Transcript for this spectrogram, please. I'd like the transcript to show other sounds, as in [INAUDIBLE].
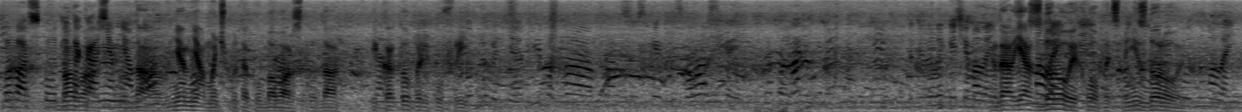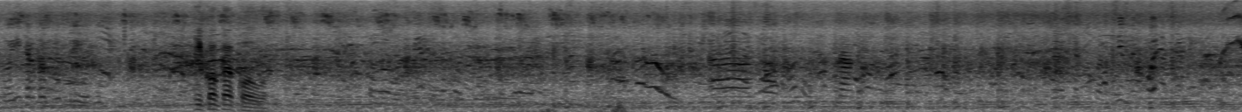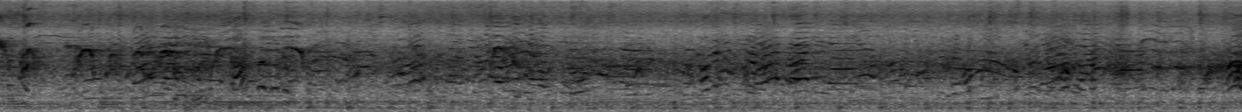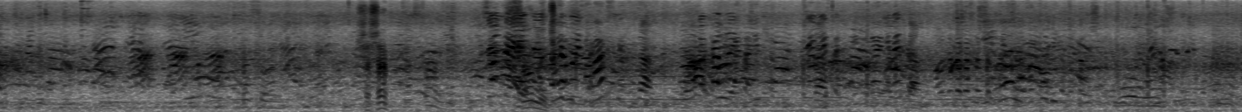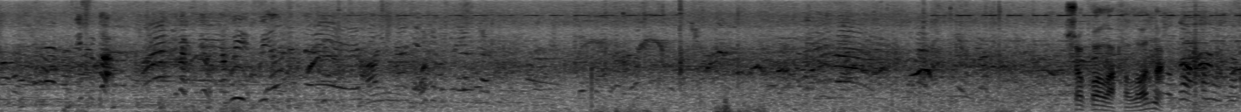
Баварську, то така Баварську, ням-ням, да, да? ням-нямочку таку баварську, да. І Да. картопельку фрі. Доброго дня. Дві два французьких з баварської. Тобі великий чи маленький? Да, я ж Маленький. здоровий хлопець, мені здоровий. Одну маленьку і картоплю фрі одну. І Кока-Колу. Що кола холодна? Да, холодна.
